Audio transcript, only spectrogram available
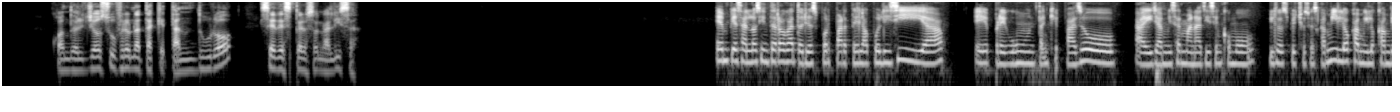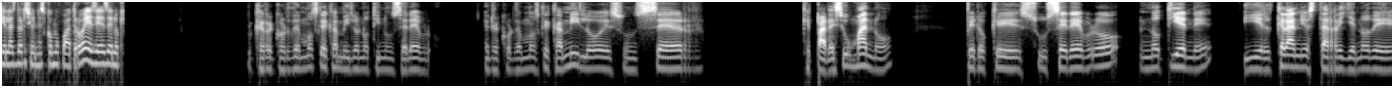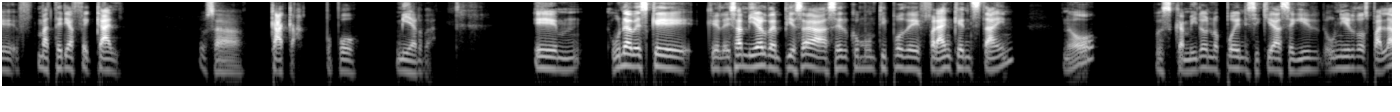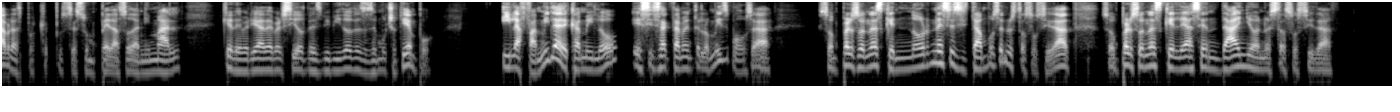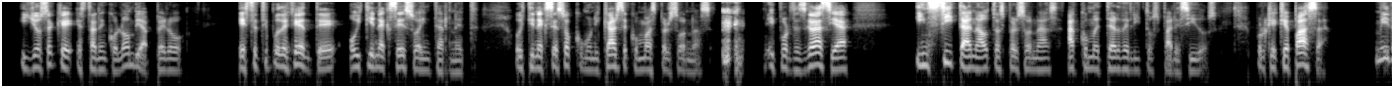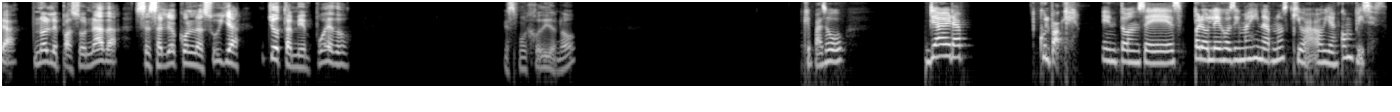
Cuando el yo sufre un ataque tan duro se despersonaliza. Empiezan los interrogatorios por parte de la policía, eh, preguntan qué pasó, ahí ya mis hermanas dicen como el sospechoso es Camilo, Camilo cambia las versiones como cuatro veces de lo que... Porque recordemos que Camilo no tiene un cerebro, y recordemos que Camilo es un ser que parece humano, pero que su cerebro no tiene y el cráneo está relleno de materia fecal, o sea, caca, popó, mierda. Em, una vez que, esa mierda empieza a ser como un tipo de Frankenstein, ¿no? Pues Camilo no puede ni siquiera seguir unir dos palabras porque pues, es un pedazo de animal que debería de haber sido desvivido desde hace mucho tiempo. Y la familia de Camilo es exactamente lo mismo, o sea, son personas que no necesitamos en nuestra sociedad, son personas que le hacen daño a nuestra sociedad. Y yo sé que están en Colombia, pero este tipo de gente hoy tiene acceso a Internet, hoy tiene acceso a comunicarse con más personas y por desgracia incitan a otras personas a cometer delitos parecidos. Porque ¿qué pasa? Mira, no le pasó nada, se salió con la suya, yo también puedo. Es muy jodido, ¿no? ¿Qué pasó? Ya era culpable. Entonces, pero lejos de imaginarnos que habían cómplices.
